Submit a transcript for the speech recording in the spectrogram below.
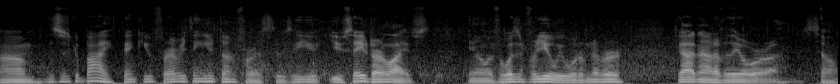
um, this is goodbye. Thank you for everything you've done for us, Lucy. You you saved our lives. You know, if it wasn't for you, we would have never gotten out of the aurora. So,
